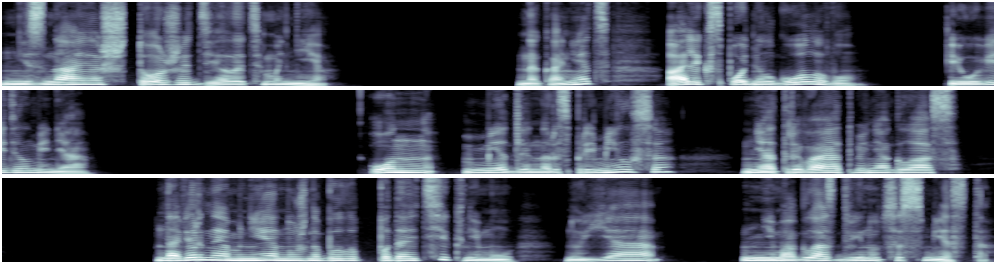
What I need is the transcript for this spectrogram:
не зная, что же делать мне. Наконец, Алекс поднял голову и увидел меня. Он медленно распрямился, не отрывая от меня глаз. Наверное, мне нужно было подойти к нему, но я не могла сдвинуться с места.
